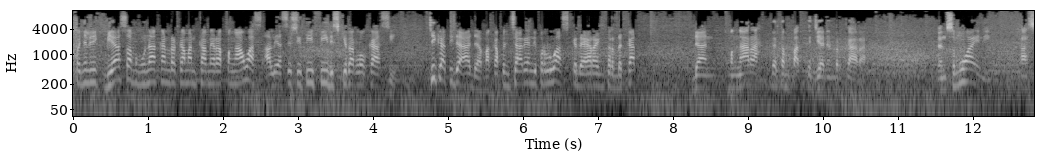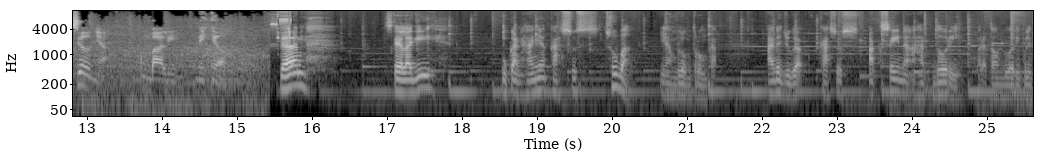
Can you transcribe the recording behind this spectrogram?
penyelidik biasa menggunakan rekaman kamera pengawas alias CCTV di sekitar lokasi. Jika tidak ada, maka pencarian diperluas ke daerah yang terdekat dan mengarah ke tempat kejadian perkara. Dan semua ini hasilnya kembali nihil. Dan sekali lagi bukan hanya kasus Subang yang belum terungkap. Ada juga kasus Aksena Ahad Dori pada tahun 2015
